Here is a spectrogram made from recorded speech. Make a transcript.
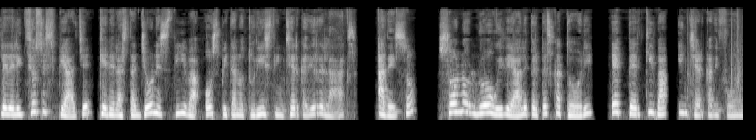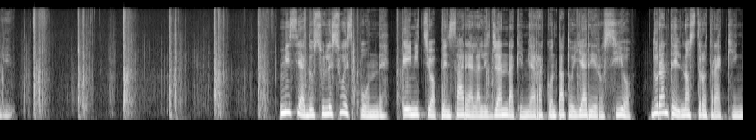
Le deliziose spiagge che nella stagione estiva ospitano turisti in cerca di relax, adesso sono luogo ideale per pescatori e per chi va in cerca di funghi. Mi siedo sulle sue sponde e inizio a pensare alla leggenda che mi ha raccontato ieri Rossio durante il nostro trekking.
